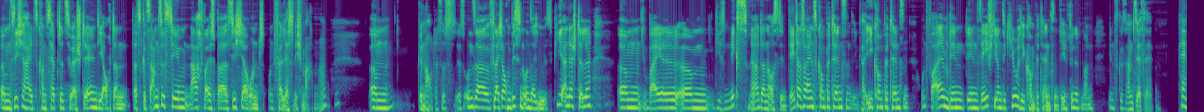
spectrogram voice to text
ähm, Sicherheitskonzepte zu erstellen, die auch dann das Gesamtsystem nachweisbar sicher und, und verlässlich machen. Ne? Mhm. Ähm, genau, das ist, ist unser, vielleicht auch ein bisschen unser USP an der Stelle, ähm, weil ähm, diesen Mix ja, dann aus den Data Science Kompetenzen, den KI Kompetenzen und vor allem den, den Safety und Security Kompetenzen, den findet man insgesamt sehr selten. Okay.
